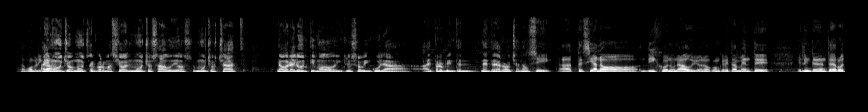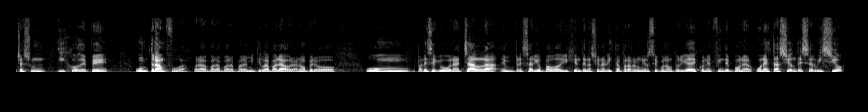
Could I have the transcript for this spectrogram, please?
Está complicado. Hay mucho, mucha información, muchos audios, muchos chats. Y ahora el último incluso vincula al propio intendente de Rocha, ¿no? Sí, Astesiano dijo en un audio, ¿no? Concretamente, el intendente de Rocha es un hijo de P un tránfuga, para, para, para, emitir la palabra, ¿no? Pero un, parece que hubo una charla, empresario pagó a dirigente nacionalista para reunirse con autoridades con el fin de poner una estación de servicio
